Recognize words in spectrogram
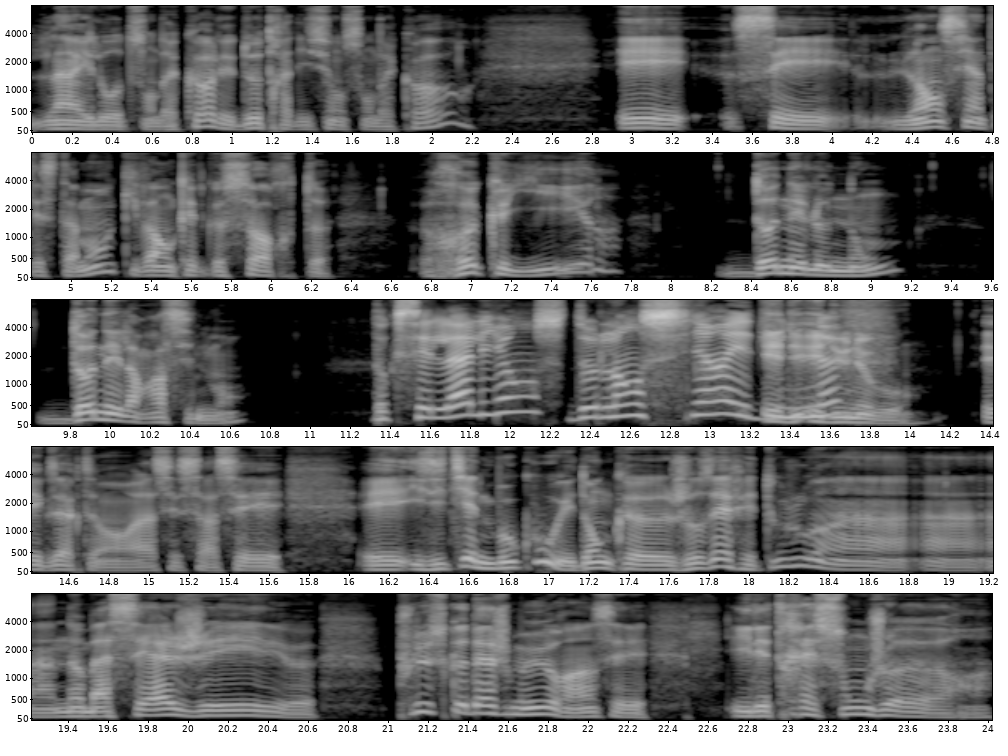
l'un et l'autre sont d'accord, les deux traditions sont d'accord. Et c'est l'Ancien Testament qui va en quelque sorte recueillir, donner le nom, donner l'enracinement Donc c'est l'alliance de l'ancien et du et, du- et neuf. du nouveau. Exactement, voilà, c'est ça. C'est et ils y tiennent beaucoup. Et donc euh, Joseph est toujours un, un- un homme assez âgé, euh, plus que d'âge mûr. hein, c'est, il est très songeur.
